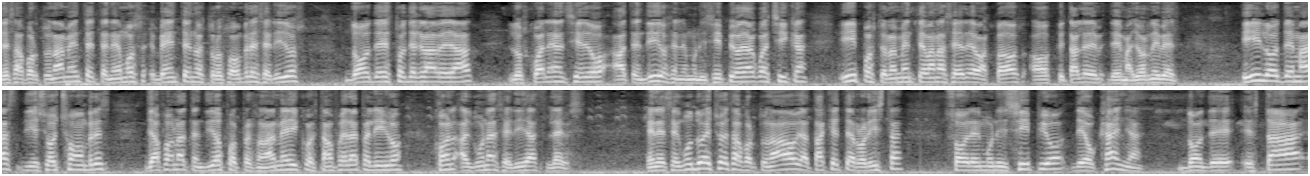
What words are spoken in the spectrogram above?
desafortunadamente tenemos 20 de nuestros hombres heridos, dos de estos de gravedad, los cuales han sido atendidos en el municipio de Aguachica y posteriormente van a ser evacuados a hospitales de, de mayor nivel. Y los demás 18 hombres ya fueron atendidos por personal médico, están fuera de peligro con algunas heridas leves. En el segundo hecho desafortunado de ataque terrorista sobre el municipio de Ocaña, donde está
